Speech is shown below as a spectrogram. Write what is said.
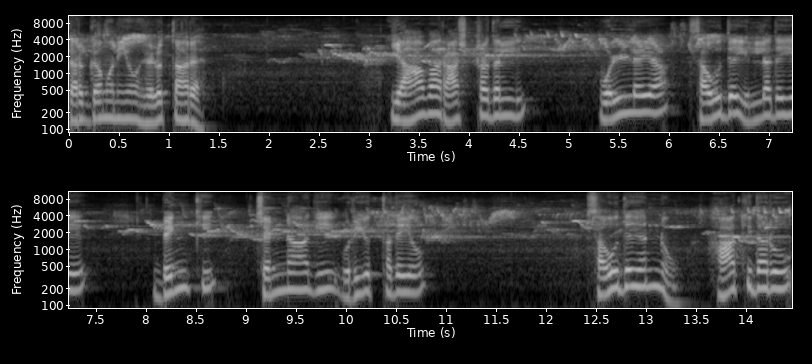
ಗರ್ಗಮುನಿಯು ಹೇಳುತ್ತಾರೆ, ಯಾವ ರಾಷ್ಟ್ರದಲ್ಲಿ ಒಳ್ಳೆಯ ಸೌದೆ ಇಲ್ಲದೆಯೇ ಬೆಂಕಿ ಚೆನ್ನಾಗಿ ಉರಿಯುತ್ತದೆಯೋ, ಸೌದೆಯನ್ನು ಹಾಕಿದರೂ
